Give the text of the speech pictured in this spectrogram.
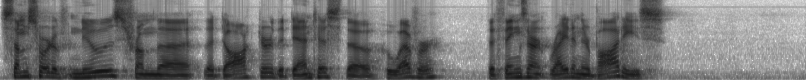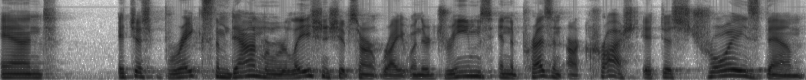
some sort of news from the, the doctor, the dentist, the whoever, that things aren't right in their bodies. And it just breaks them down when relationships aren't right, when their dreams in the present are crushed. It destroys them.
